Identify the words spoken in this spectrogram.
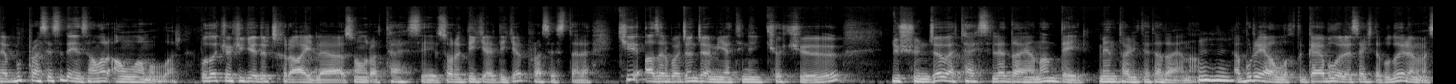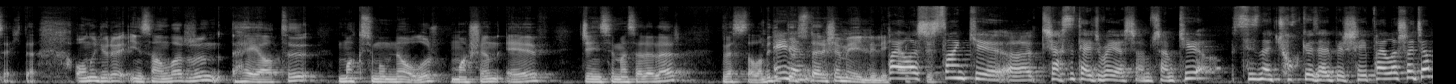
Yəni bu prosesi də insanlar anlamırlar. Bu da kökü gedir çıxır ailə, sonra təhsil, sonra digər-digər proseslərə ki, Azərbaycan cəmiyyətinin kökü düşüncə və təhsilə dayanan deyil, mentalitetə dayanan. Hı -hı. Bu reallıqdır. Qəbul eləsək də, bunu eləməsək də. Ona görə insanların həyatı maksimum nə olur? Maşın, ev, cinsi məsələlər və salam. Bir də Eynən. göstərişə meyllilik. Paylaşırsan ki, şəxsi təcrübə yaşamışam ki, sizlə çox gözəl bir şey paylaşacağam.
